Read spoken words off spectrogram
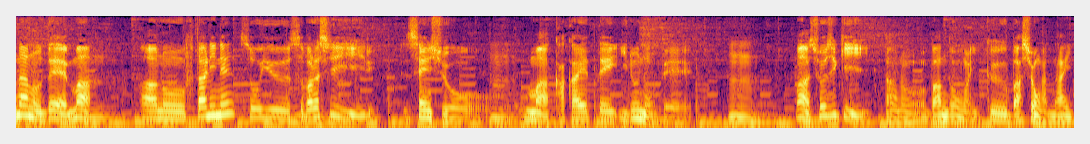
なので、まあ、うん、あの2人ね、そういう素晴らしい選手を、うん、まあ、抱えているので、うん、まあ、正直あの、バンドンは行く場所がない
